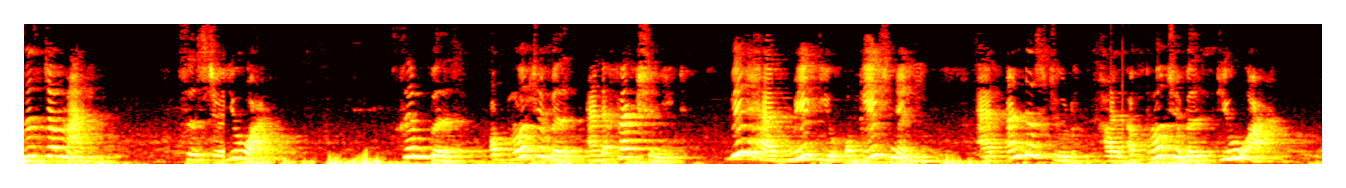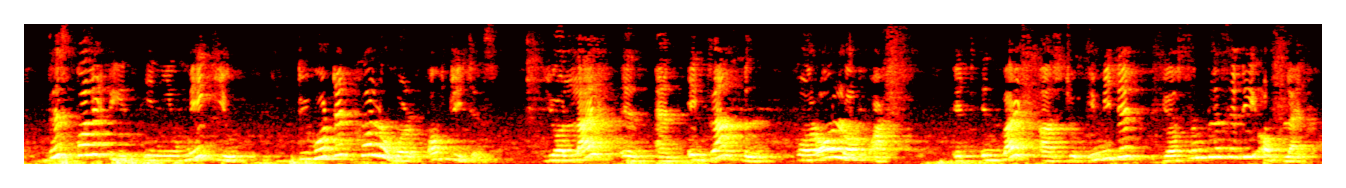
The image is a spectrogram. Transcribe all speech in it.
Sister Maggie. Sister, you are simple, approachable, and affectionate. We have met you occasionally and understood how approachable you are. These qualities in you make you devoted follower of Jesus. Your life is an example for all of us. It invites us to imitate your simplicity of life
